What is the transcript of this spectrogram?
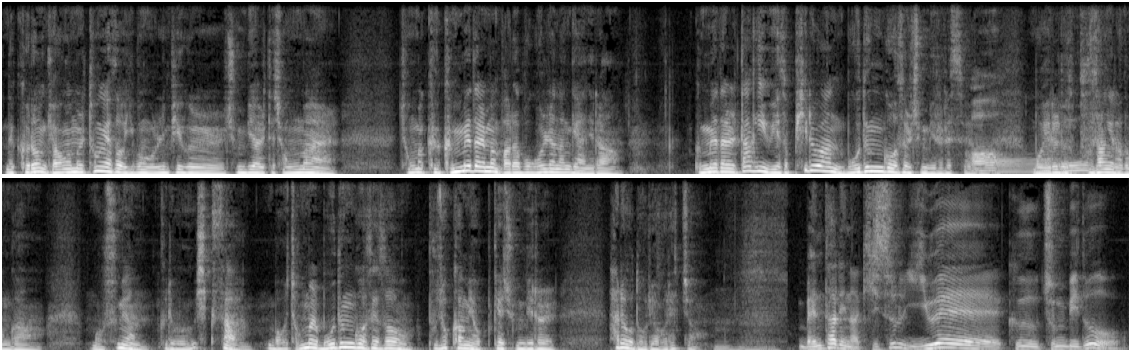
근데 그런 경험을 통해서 이번 올림픽을 준비할 때 정말 정말 그 금메달만 바라보고 훈련한 게 아니라 금메달을 따기 위해서 필요한 모든 것을 준비를 했어요. 아, 뭐 예를 들어서 오. 부상이라던가 뭐 수면 그리고 식사 뭐 정말 모든 것에서 부족함이 없게 준비를 하려고 노력을 했죠. 멘탈이나 기술 이외의 그 준비도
